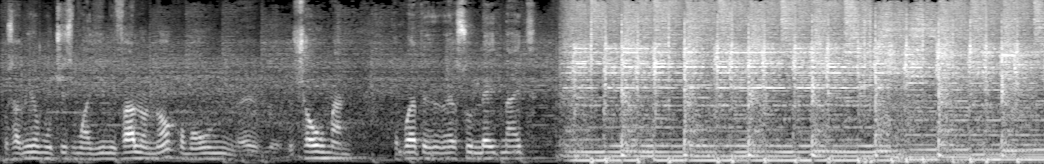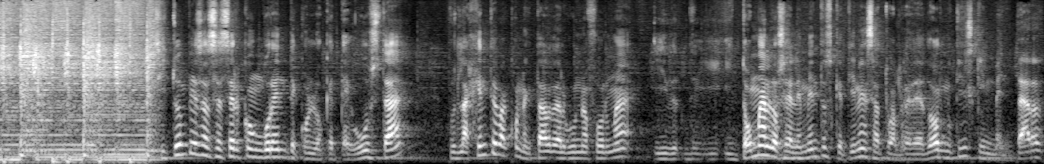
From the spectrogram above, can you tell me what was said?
pues admiro muchísimo a Jimmy Fallon, ¿no? Como un eh, showman que pueda tener su late night. Si tú empiezas a ser congruente con lo que te gusta, pues la gente va a conectar de alguna forma y, toma los elementos que tienes a tu alrededor, no tienes que inventar,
